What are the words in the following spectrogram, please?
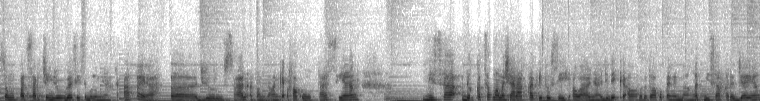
sempat searching juga sih sebelumnya apa ya uh, jurusan atau misalkan kayak fakultas yang bisa deket sama masyarakat itu sih awalnya. Jadi kayak waktu itu aku pengen banget bisa kerja yang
